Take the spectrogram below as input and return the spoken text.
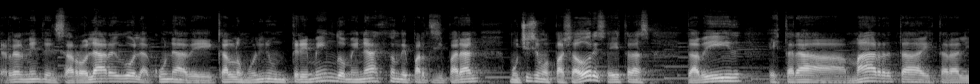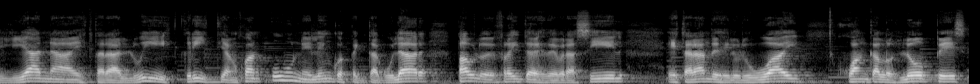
realmente en Cerro Largo, la cuna de Carlos Molino, un tremendo homenaje donde participarán muchísimos payadores, ahí estarás David, estará Marta, estará Liliana, estará Luis, Cristian, Juan, un elenco espectacular, Pablo de Freita desde Brasil, estarán desde el Uruguay, Juan Carlos López,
